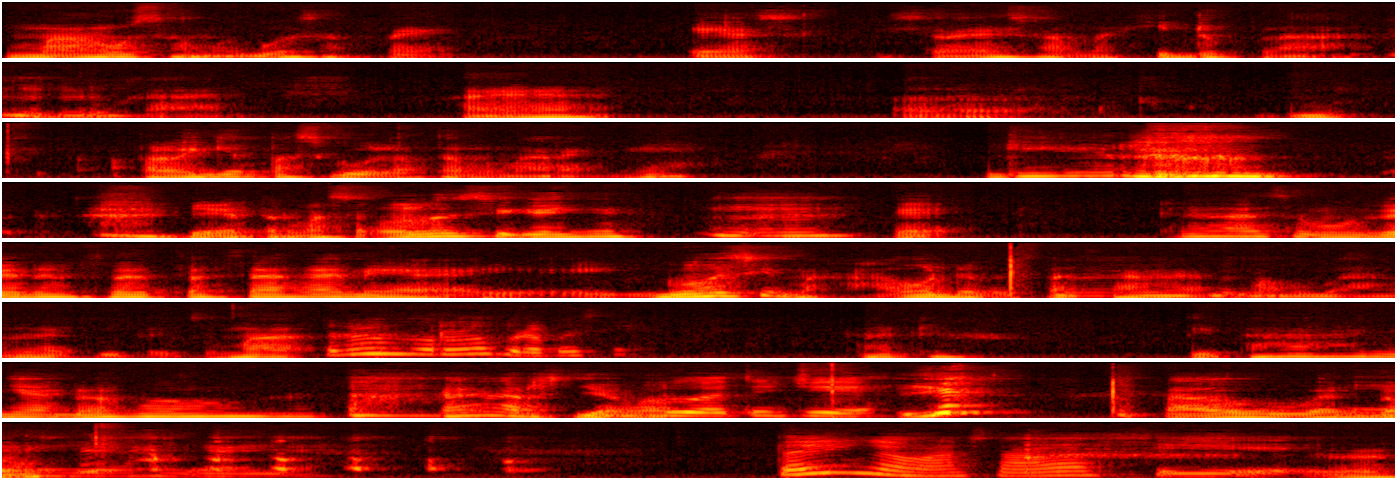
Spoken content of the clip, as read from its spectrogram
mau sama gue sampai ya istilahnya sama hidup lah gitu Mm-mm. kan. Kayak eh, apalagi pas gue ulang tahun kemarin ya, ger, ya termasuk lo sih kayaknya. Hmm. Ya semoga dapat pasangan ya. Gue sih mau dapat pasangan, Mm. mau banget gitu. Cuma, Tapi umur lo berapa sih? aduh, ditanya dong, kan harus jawab Dua tujuh ya? ketahuan Iya, dong. iya, iya, iya. Tapi nggak masalah sih. Eh.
